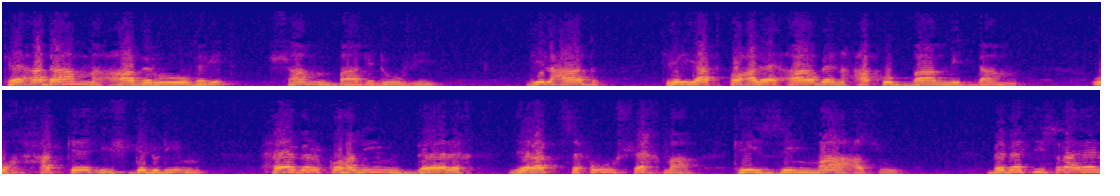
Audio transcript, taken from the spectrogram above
כאדם עברו ברית, שם בגדו בי. גלעד, קריית פועלי אבן עקובה מדם, וכחכה איש גדודים, חבר כהנים דרך ירצחו שכמה, כי זימה עשו. בבית ישראל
